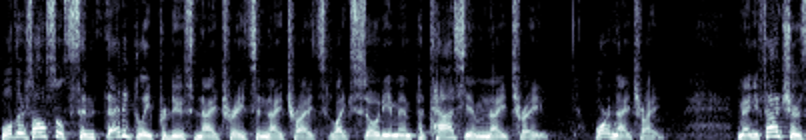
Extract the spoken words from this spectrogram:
Well, there's also synthetically produced nitrates and nitrites like sodium and potassium nitrate or nitrite. Manufacturers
